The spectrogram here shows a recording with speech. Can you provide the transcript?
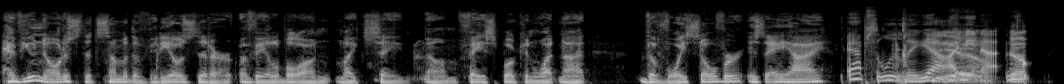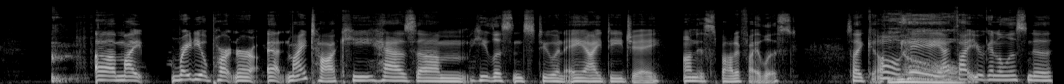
Have you noticed that some of the videos that are available on, like, say, um, Facebook and whatnot, the voiceover is AI? Absolutely, yeah. I mean, uh, Yep. uh, my radio partner at my talk, he has um, he listens to an AI DJ on his Spotify list. It's like, oh, hey, I thought you were going to listen to,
